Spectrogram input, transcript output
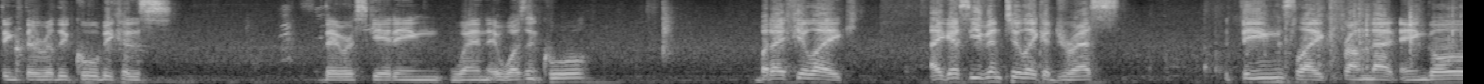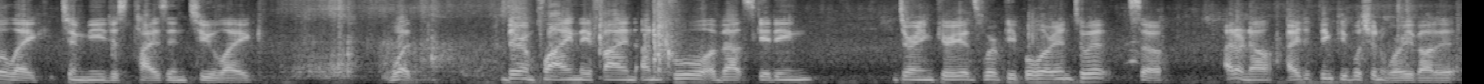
think they're really cool because they were skating when it wasn't cool. But I feel like I guess even to like address things like from that angle, like to me just ties into like what they're implying they find uncool about skating during periods where people are into it. So I don't know. I just think people shouldn't worry about it.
